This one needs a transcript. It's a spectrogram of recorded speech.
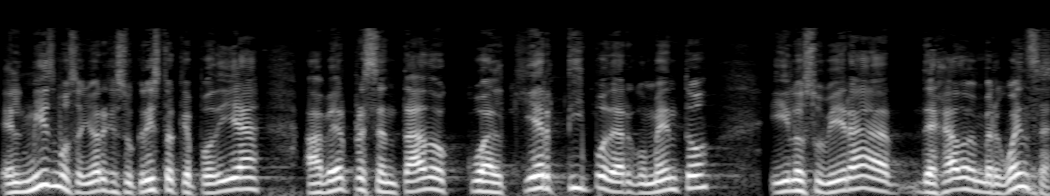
El mismo Señor Jesucristo que podía haber presentado cualquier tipo de argumento y los hubiera dejado en vergüenza.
